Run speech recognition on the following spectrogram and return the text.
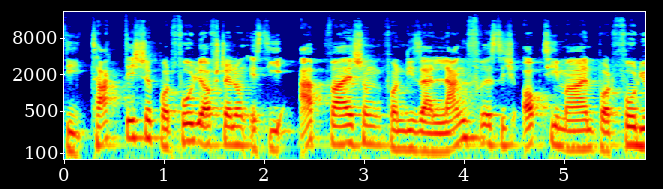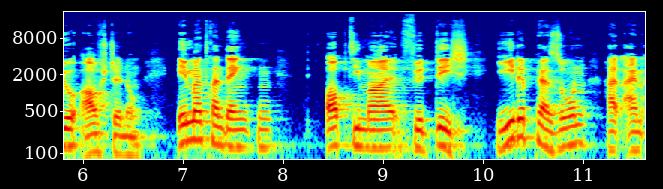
Die taktische Portfolioaufstellung ist die Abweichung von dieser langfristig optimalen Portfolioaufstellung. Immer dran denken, optimal für dich. Jede Person hat ein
